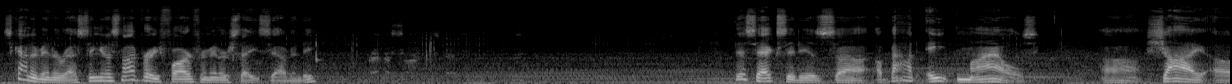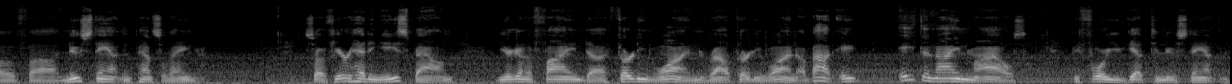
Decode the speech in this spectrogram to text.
It's kind of interesting, and it's not very far from Interstate 70. This exit is uh, about eight miles uh, shy of uh, New Stanton, Pennsylvania. So if you're heading eastbound, you're going to find uh, 31, Route 31, about eight eight to nine miles before you get to New Stanton.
